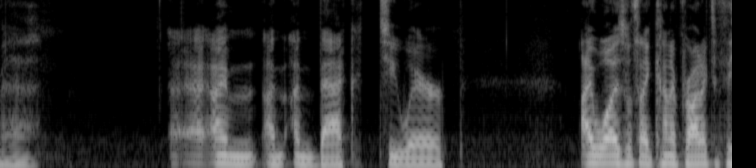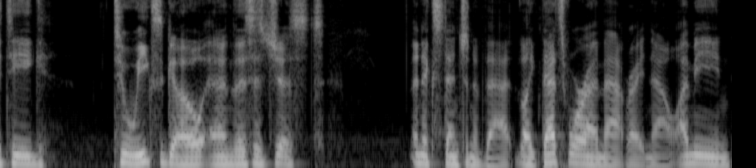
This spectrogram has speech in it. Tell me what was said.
Uh, I, I'm I'm I'm back to where I was with like kind of product fatigue two weeks ago, and this is just an extension of that. Like that's where I'm at right now. I mean,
